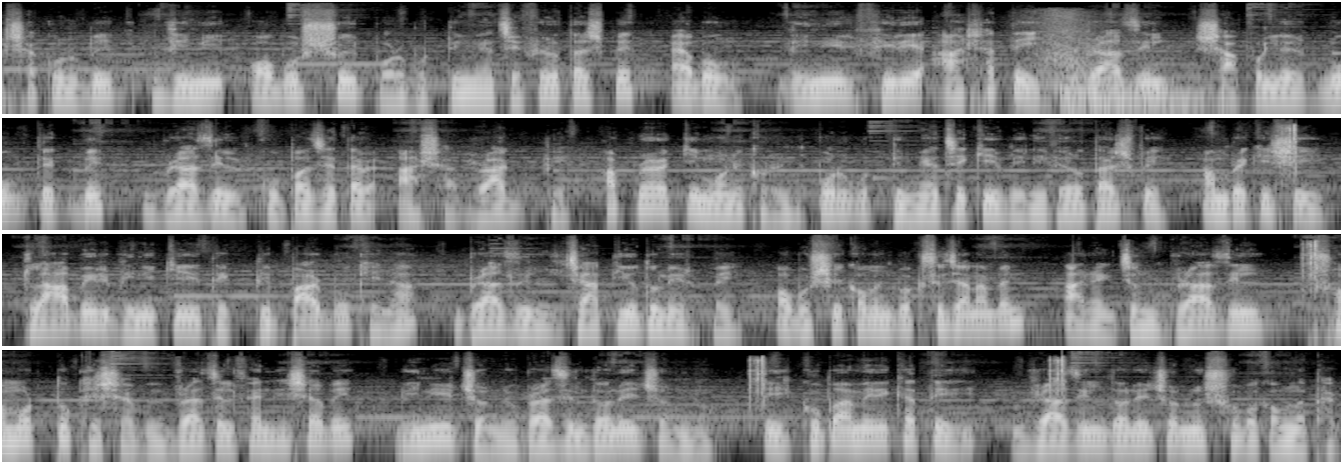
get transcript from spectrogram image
আশা করবে, ভিনি অবশ্যই পরবর্তী ম্যাচে ফেরত আসবে এবং ভিনির ফিরে আসাতেই ব্রাজিল সাফল্যের মুখ দেখবে, ব্রাজিল কোপা জেতার আশা রাখবে। আপনারা কি মনে করেন, পরবর্তী ম্যাচে কি ভিনি ফেরত আসবে? আমরা কি সেই ক্লাবের ভিনিকে দেখতে পারব কিনা? ব্রাজিল জাতীয় দলের হয়ে অবশ্যই কমেন্ট বক্সে জানাবেন। আর একজন ব্রাজিল সমর্থক হিসাবে ব্রাজিল ফ্যান হিসাবে ভিনির জন্য, ব্রাজিল দলের জন্য, এই কোপা আমেরিকাতে ব্রাজিল দলের জন্য শুভকামনা থাক।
